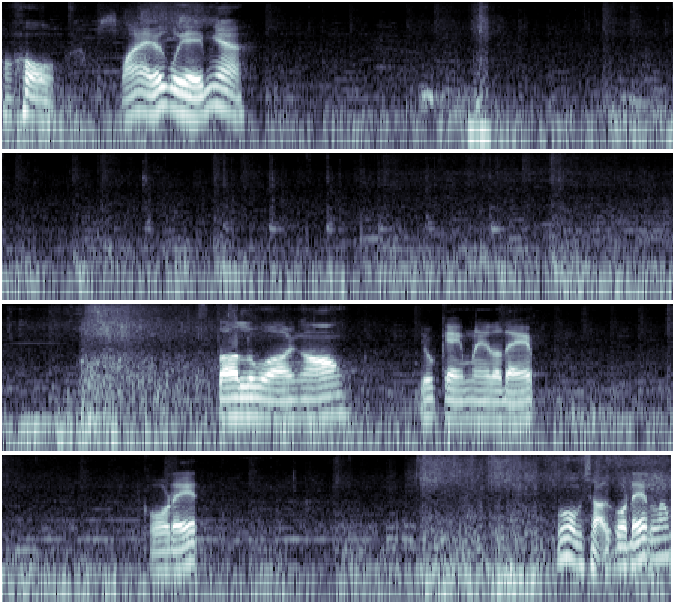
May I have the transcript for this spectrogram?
Ồ, oh, quả này rất nguy hiểm nha. Monster luôn rồi, ngon. Vô kèm này là đẹp. Cô đét. Cũng không sợ cô đét lắm.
